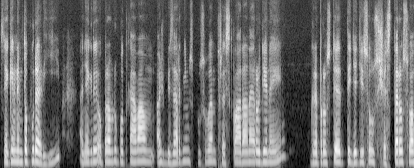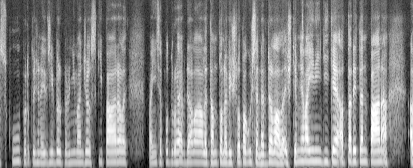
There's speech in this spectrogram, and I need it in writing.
s někým jiným to půjde líp. A někdy opravdu potkávám až bizarním způsobem přeskládané rodiny, kde prostě ty děti jsou z šestero svazků, protože nejdřív byl první manželský pár, ale paní se po druhé vdala, ale tam to nevyšlo, pak už se nevdala, ale ještě měla jiný dítě a tady ten pán a, a,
